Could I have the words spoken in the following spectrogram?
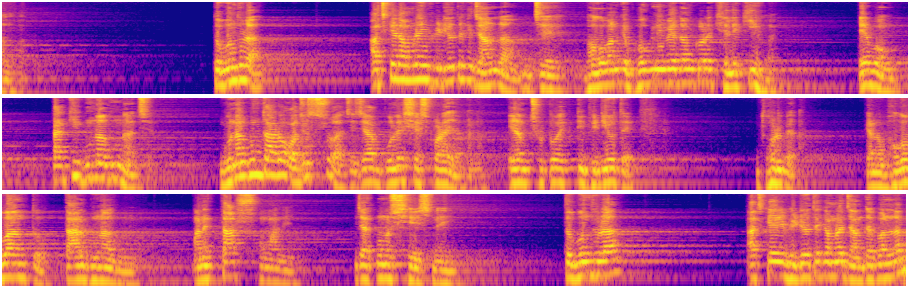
ভালো হবে। তো বন্ধুরা, আজকের আমরা এই ভিডিও থেকে জানলাম যে ভগবানকে ভোগ নিবেদন করে খেলে কি হয় এবং তার কি গুণাগুণ আছে। গুণাগুণ তো আরও অজস্র আছে, যা বলে শেষ করা যাবে না। এরকম ছোট একটি ভিডিওতে ধরবে না। কেন? ভগবান তো তার গুণাগুণ মানে তার সমানে, যার কোনো শেষ নেই। তো বন্ধুরা, আজকের এই ভিডিও থেকে আমরা জানতে পারলাম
